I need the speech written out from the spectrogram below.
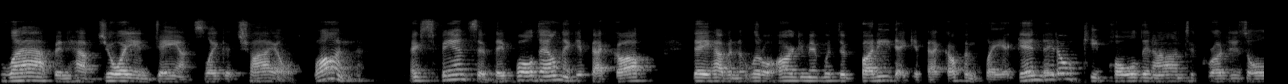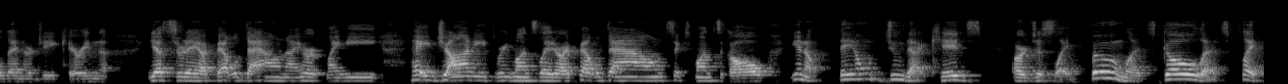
laugh and have joy and dance like a child? Fun, expansive. They fall down, they get back up. They have a little argument with their buddy, they get back up and play again. They don't keep holding on to grudges, old energy, carrying the yesterday I fell down, I hurt my knee. Hey, Johnny, three months later, I fell down six months ago. You know, they don't do that. Kids are just like, boom, let's go, let's play.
